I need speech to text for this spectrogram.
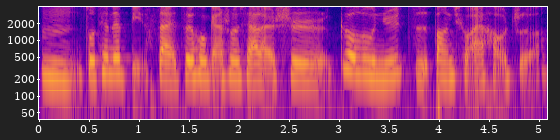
嗯，昨天的比赛最后感受下来是各路女子棒球爱好者。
